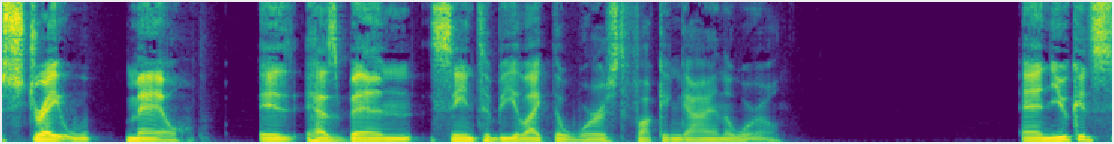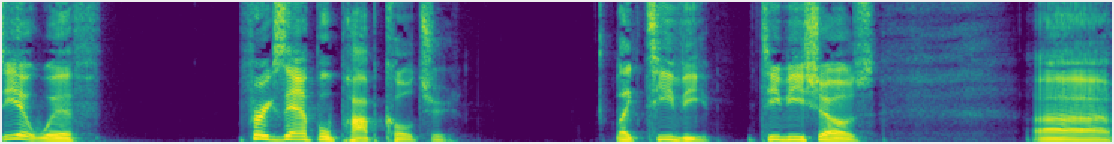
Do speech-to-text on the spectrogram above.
straight male is has been seen to be like the worst fucking guy in the world. And you could see it with, for example, pop culture, like TV, TV shows, uh,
